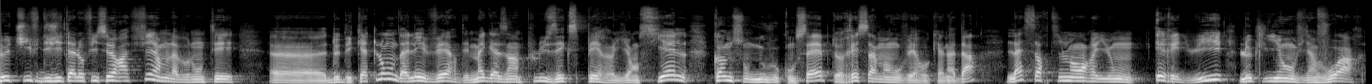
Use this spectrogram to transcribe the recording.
Le Chief Digital Officer affirme la volonté euh, de Decathlon d'aller vers des magasins plus expérientiels, comme son nouveau concept récemment ouvert au Canada. L'assortiment en rayon est réduit, le client vient voir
